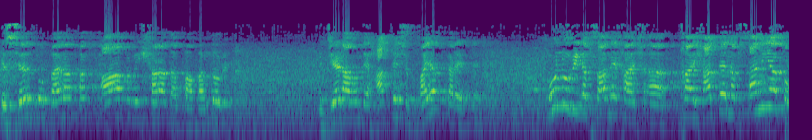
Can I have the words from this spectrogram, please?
کہ سر تو پیروں تک آپ بھی شرح کا پابند ہوگی جیڑا اندر ہاتھ بیعت کرے، انہوں بھی نفسانے خواہشات نفسانیاں تو،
